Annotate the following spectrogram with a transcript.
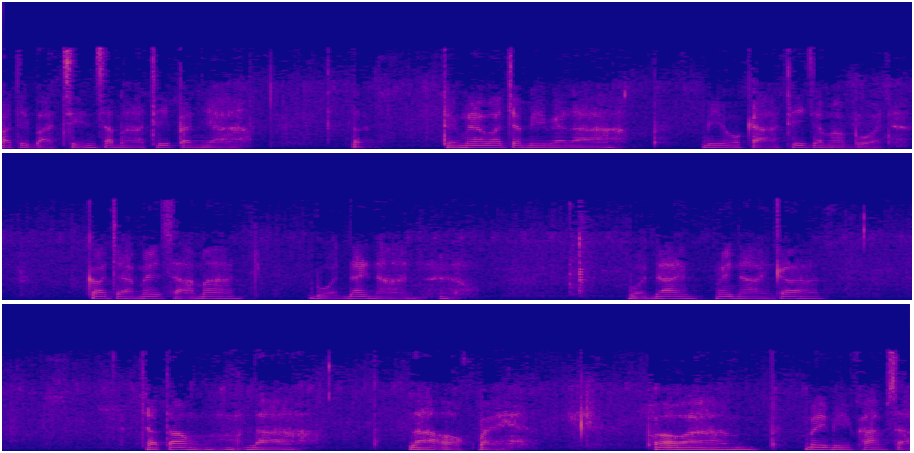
ปฏิบัติศีลสมาธิปัญญา ถึงแม้ว่าจะมีเวลามีโอกาสที่จะมาบวช ก็จะไม่สามารถบวชได้นาน บวชได้ไม่นานก็ จะต้องลาลาออกไป เพราะว่าไม่มีความสา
